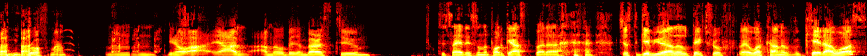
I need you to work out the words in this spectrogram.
Rough man. Mm, you know, I, yeah, I'm I'm a little bit embarrassed to to say this on the podcast, but uh, just to give you a little picture of uh, what kind of a kid I was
